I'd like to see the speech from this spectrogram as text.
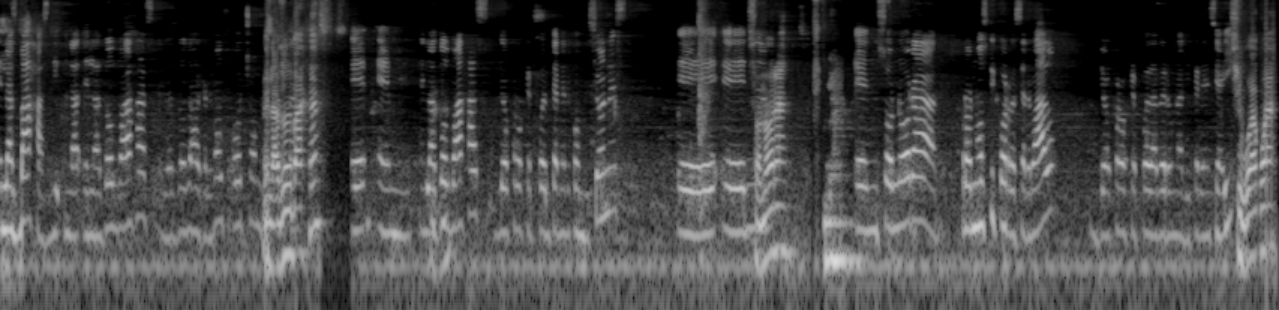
en las bajas, en, las dos bajas, en las dos bajas, ocho. ¿En las dos bajas? en, las dos bajas, yo creo que pueden tener condiciones. Eh, Sonora. En Sonora, pronóstico reservado. yo creo que puede haber una diferencia ahí. Chihuahua.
